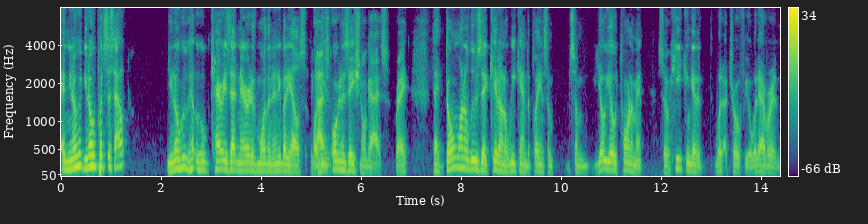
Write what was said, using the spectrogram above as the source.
and you know who you know who puts this out? You know who who carries that narrative more than anybody else The are guy- these organizational guys, right? That don't want to lose their kid on a weekend to play in some some yo-yo tournament so he can get a what a trophy or whatever and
